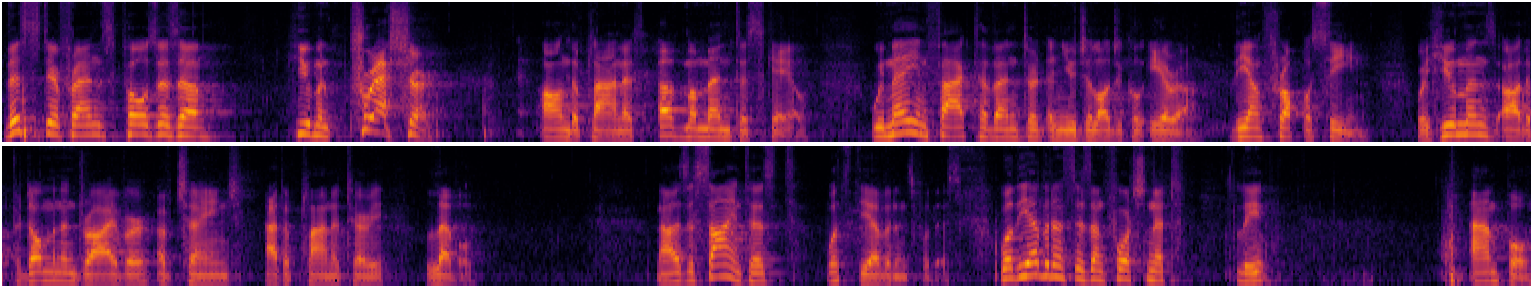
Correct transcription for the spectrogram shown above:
This, dear friends, poses a human pressure on the planet of momentous scale. We may, in fact, have entered a new geological era, the Anthropocene, where humans are the predominant driver of change at a planetary level. Now, as a scientist, what's the evidence for this? Well, the evidence is unfortunately ample.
